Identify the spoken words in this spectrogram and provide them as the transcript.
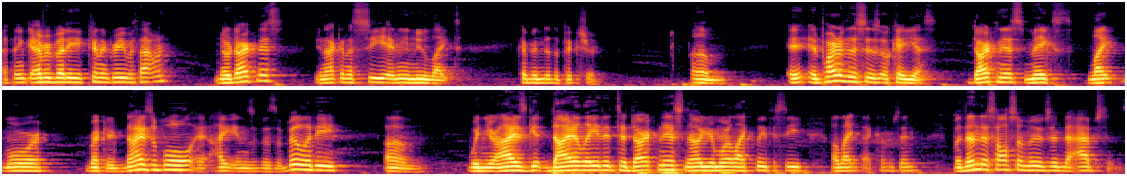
I think everybody can agree with that one. No darkness, you're not going to see any new light come into the picture. Um, and, and part of this is okay, yes, darkness makes light more recognizable, it heightens visibility. Um, when your eyes get dilated to darkness, now you're more likely to see a light that comes in. But then this also moves into absence.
